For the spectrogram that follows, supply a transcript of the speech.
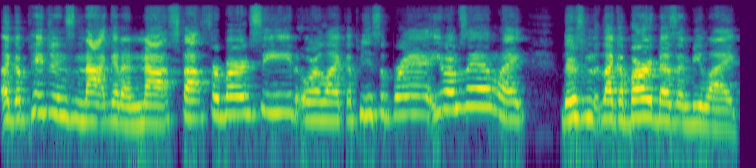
like a pigeon's not gonna not stop for bird seed or like a piece of bread. You know what I'm saying? Like there's like a bird doesn't be like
